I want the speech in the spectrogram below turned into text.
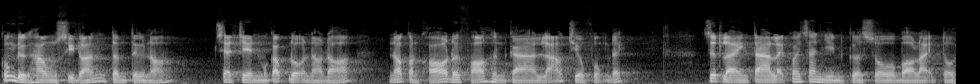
Cũng đừng hòng suy đoán tâm tư nó. Xét trên một góc độ nào đó, Nó còn khó đối phó hơn cả lão triều phụng đấy. Dứt là anh ta lại quay ra nhìn cửa sổ bỏ lại tôi.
